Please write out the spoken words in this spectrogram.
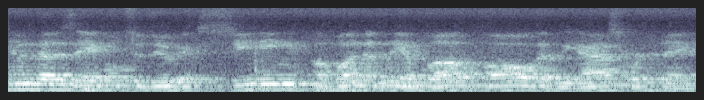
him that is able to do exceeding abundantly above all that we ask or think,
